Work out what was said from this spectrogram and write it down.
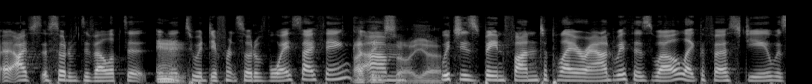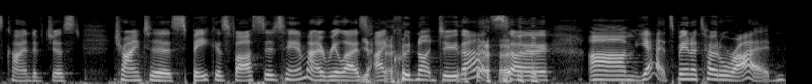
I've sort of developed it into a different sort of voice, I think. Mm. Um, I think so, yeah. Which has been fun to play around with as well. Like the first year was kind of just trying to speak as fast as him. I realized I could not do that. So, um, yeah, it's been a total ride.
